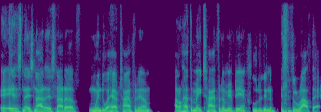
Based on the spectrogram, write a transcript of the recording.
It's not, it's not, it's not a when do I have time for them? I don't have to make time for them if they're included in the throughout that.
